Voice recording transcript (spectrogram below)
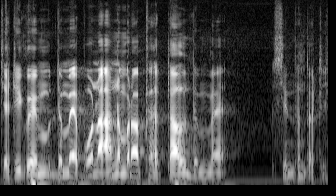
Jadi gue demek ponaan ora batal, demek sinten tadi?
